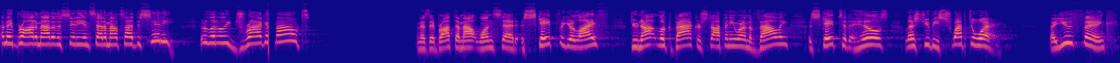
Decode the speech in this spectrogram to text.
and they brought him out of the city and set him outside the city. They're literally dragging him out. And as they brought them out, one said, Escape for your life do not look back or stop anywhere in the valley. Escape to the hills, lest you be swept away. Now, you think,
